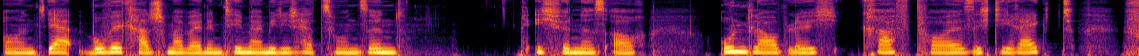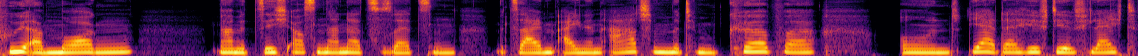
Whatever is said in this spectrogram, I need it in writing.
Und ja, wo wir gerade schon mal bei dem Thema Meditation sind, ich finde es auch unglaublich kraftvoll, sich direkt früh am Morgen mal mit sich auseinanderzusetzen, mit seinem eigenen Atem, mit dem Körper. Und ja, da hilft dir vielleicht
